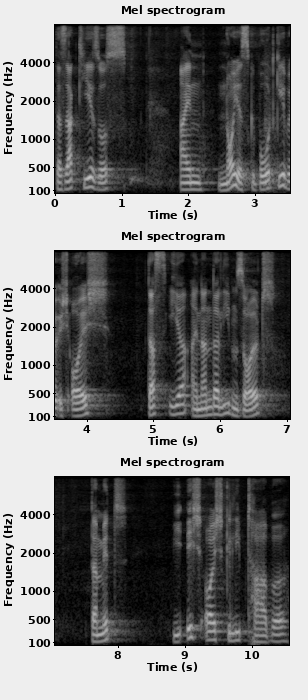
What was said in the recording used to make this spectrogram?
Da sagt Jesus, ein neues Gebot gebe ich euch, dass ihr einander lieben sollt, damit, wie ich euch geliebt habe,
